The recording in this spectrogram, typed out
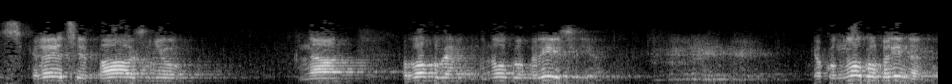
skreće pažnju na problem mnogo bližnja. Kako mnogo brinemo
